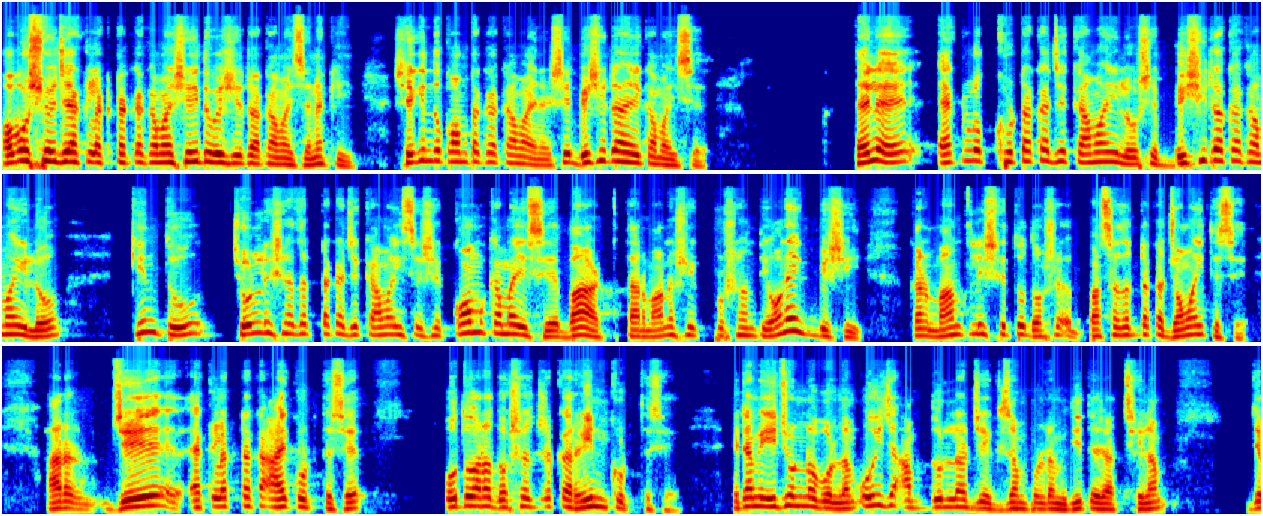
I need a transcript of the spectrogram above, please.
অবশ্যই যে এক লাখ টাকা কামায়, সেই তো বেশি টাকা কামাইছে নাকি? সে কিন্তু কম টাকা কামায় না, সে বেশি টাকাই কামাইছে। তাইলে এক লক্ষ টাকা যে কামাইলো, সে বেশি টাকা কামাইলো কিন্তু চল্লিশ হাজার টাকা যে কামাইছে, সে কম কামাইছে বাট তার মানসিক প্রশান্তি অনেক বেশি। কারণ মান্থলি সে তো দশ, পাঁচ হাজার টাকা জমাইতেছে। আর যে এক লাখ টাকা আয় করতেছে, ও তো আরও দশ হাজার টাকা ঋণ করতেছে। এটা আমি এই জন্য বললাম, ওই যে আবদুল্লাহর যে এক্সাম্পলটা আমি দিতে যাচ্ছিলাম, যে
